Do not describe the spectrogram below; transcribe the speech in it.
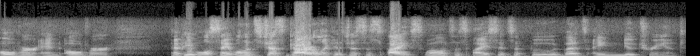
over and over. And people will say, well, it's just garlic, it's just a spice. Well, it's a spice, it's a food, but it's a nutrient.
